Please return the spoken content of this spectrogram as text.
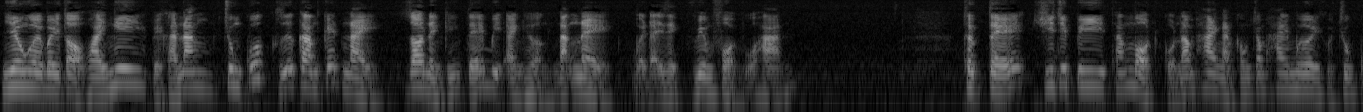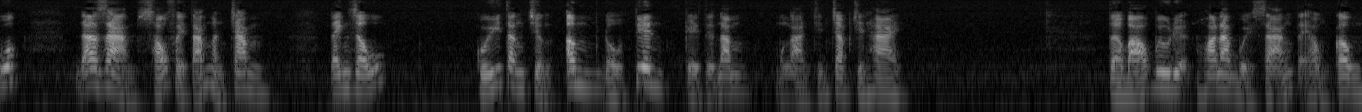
Nhiều người bày tỏ hoài nghi về khả năng Trung Quốc giữ cam kết này do nền kinh tế bị ảnh hưởng nặng nề bởi đại dịch viêm phổi Vũ Hán. Thực tế, GDP tháng 1 của năm 2020 của Trung Quốc đã giảm 6,8%, đánh dấu quý tăng trưởng âm đầu tiên kể từ năm 1992. Tờ báo Bưu điện Hoa Nam buổi sáng tại Hồng Kông,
